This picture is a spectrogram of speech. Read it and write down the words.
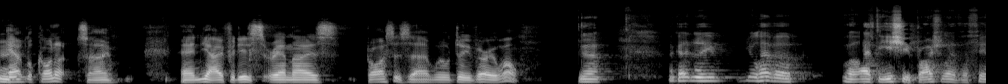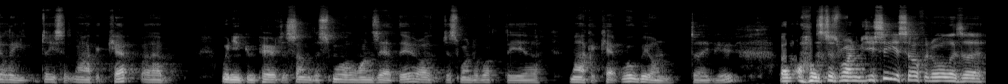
mm. outlook on it. So, and yeah, if it is around those prices, uh, we'll do very well. Yeah. Okay. Now you, will have a well at the issue price, you'll have a fairly decent market cap. Uh, when you compare it to some of the smaller ones out there. I just wonder what the uh, market cap will be on debut. But I was just wondering, do you see yourself at all as a,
